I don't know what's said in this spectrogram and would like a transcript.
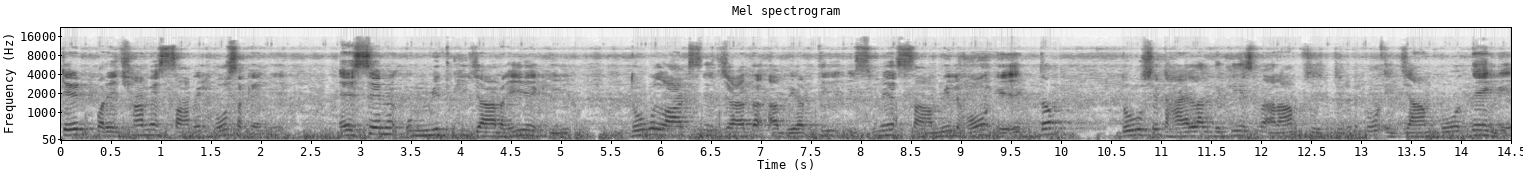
टेट परीक्षा में शामिल हो सकेंगे। ऐसे में उम्मीद की जा रही है कि दो लाख से ज़्यादा अभ्यर्थी इसमें शामिल होंगे। एकदम दो से ढाई लाख देखिए, इसमें आराम से स्टूडेंट को एग्ज़ाम को देंगे।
